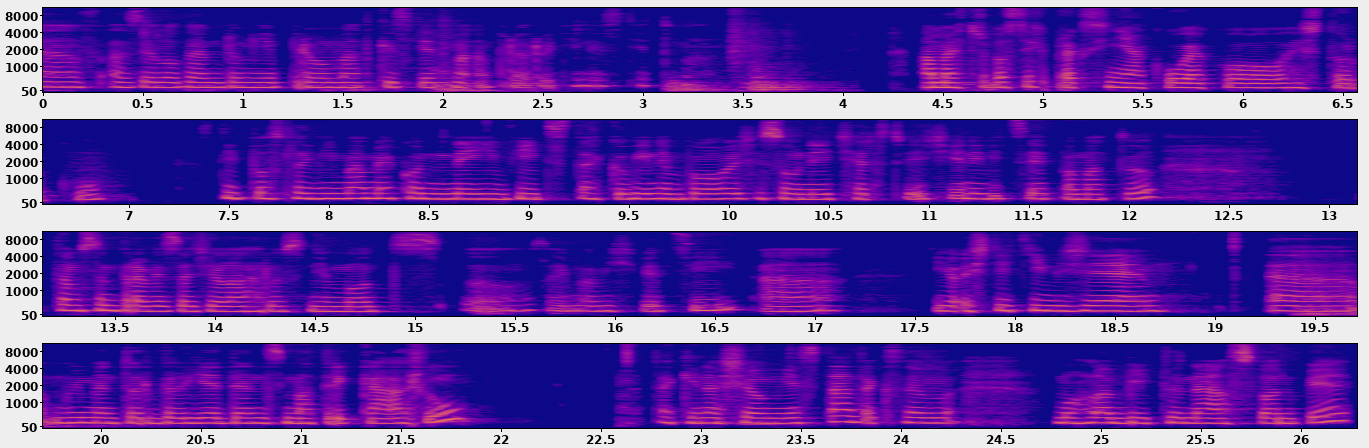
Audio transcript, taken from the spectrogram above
Eh, v asilovém domě pro matky s dětma a pro rodiny s dětma. A máš třeba z těch praxí nějakou jako historku? Té poslední mám jako nejvíc takový, nebo že jsou nejčerstvější, nejvíc je pamatuju. Tam jsem právě zažila hrozně moc uh, zajímavých věcí a jo, ještě tím, že uh, můj mentor byl jeden z matrikářů, taky našeho města, tak jsem mohla být na svatbě,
